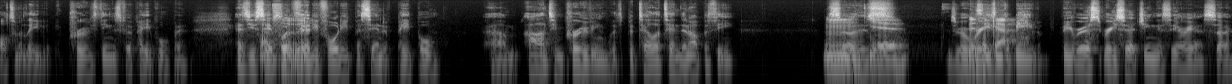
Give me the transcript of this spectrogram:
ultimately improve things for people. But as you said, Absolutely. 30, 40% of people um, aren't improving with patellar tendinopathy. Mm, so there's, yeah. there's real there's reason to be be researching this area. So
